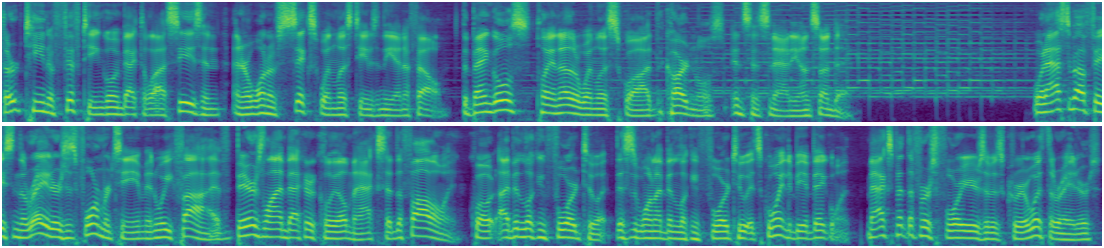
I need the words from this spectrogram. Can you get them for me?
13 of 15 going back to last season and are one of six winless teams in the NFL. The Bengals play another winless squad, the Cardinals, in Cincinnati on Sunday. When asked about facing the Raiders, his former team, in week five, Bears linebacker Khalil Mack said the following quote, I've been looking forward to it. This is one I've been looking forward to. It's going to be a big one. Mack spent the first four years of his career with the Raiders.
